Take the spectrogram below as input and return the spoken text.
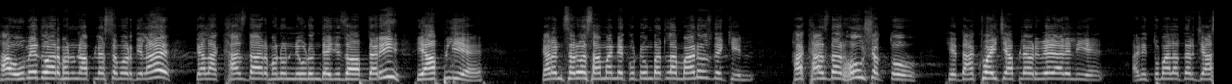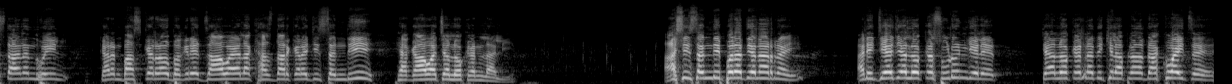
हा उमेदवार म्हणून आपल्यासमोर दिलाय. त्याला खासदार म्हणून निवडून द्यायची जबाबदारी ही आपली आहे. कारण सर्वसामान्य कुटुंबातला माणूस देखील हा खासदार होऊ शकतो हे दाखवायची आपल्यावर वेळ आलेली आहे. आणि तुम्हाला तर जास्त आनंद होईल. कारण भास्करराव भगरे जावयाला खासदार करायची संधी ह्या गावाच्या लोकांना आली. अशी संधी परत येणार नाही. आणि जे जे लोक सोडून गेलेत त्या लोकांना देखील आपल्याला दाखवायचंय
